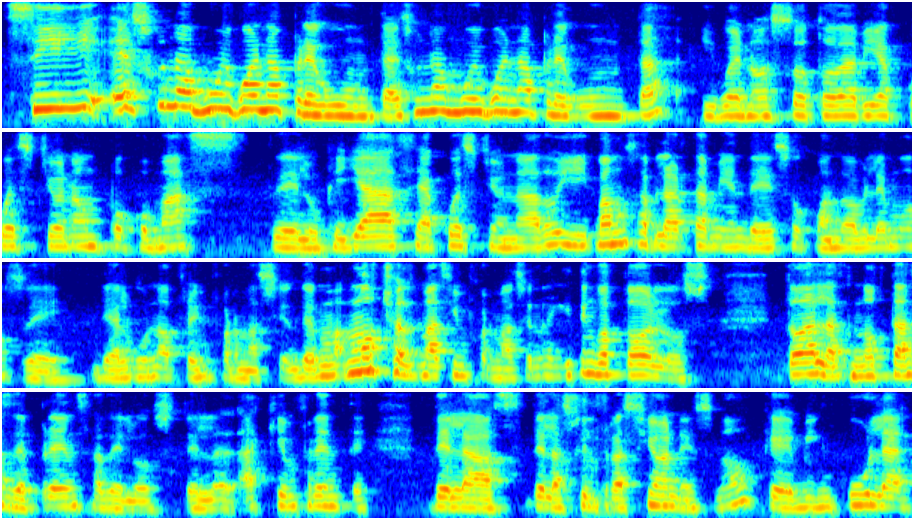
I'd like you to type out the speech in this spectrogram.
Sí, es una muy buena pregunta, es una muy buena pregunta y bueno, eso todavía cuestiona un poco más de lo que ya se ha cuestionado y vamos a hablar también de eso cuando hablemos de, alguna otra información, de muchas más informaciones. Aquí tengo todos los, todas las notas de prensa de los, de aquí enfrente, de las, de las filtraciones, ¿no? Que vinculan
